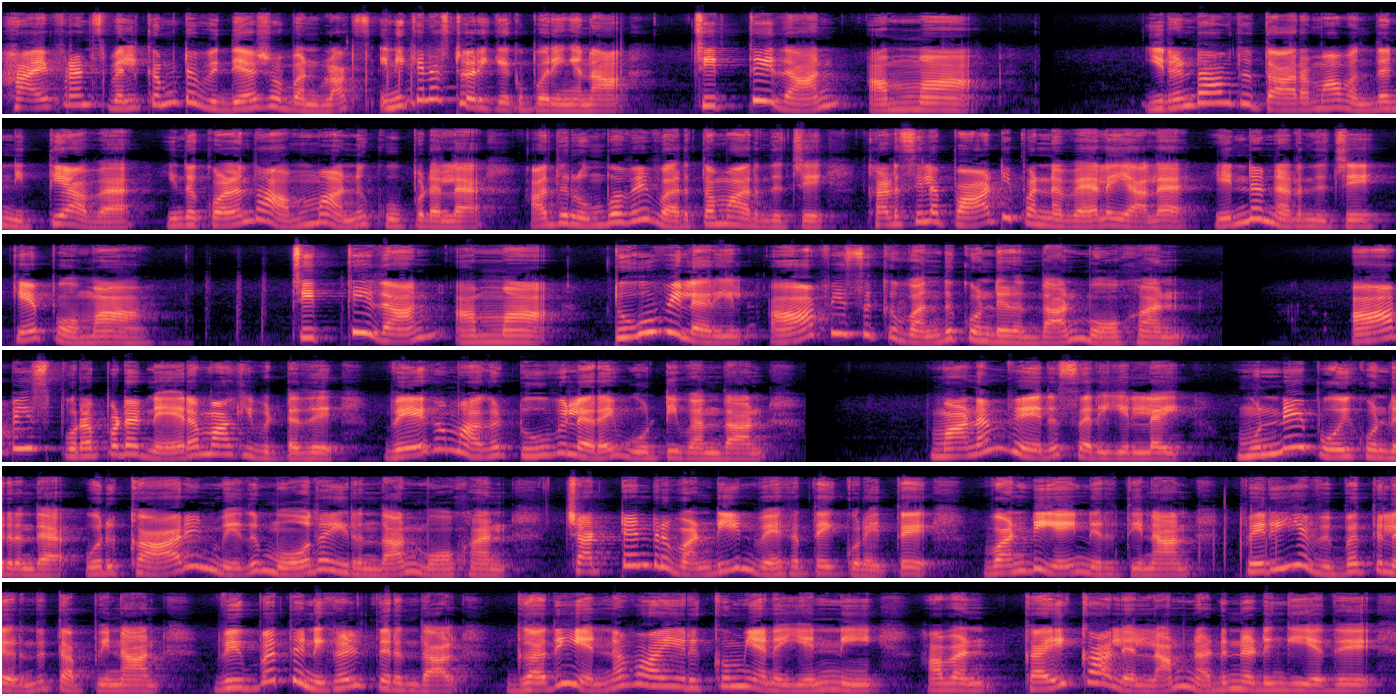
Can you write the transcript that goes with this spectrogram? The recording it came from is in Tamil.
Hi friends welcome to Vidya Shoban blogs இன்றைக்கி என்ன ஸ்டோரி கேட்க போகிறீங்கன்னா சித்தி தான் அம்மா. இரண்டாவது தாரமாக வந்த நித்யாவை இந்த குழந்தை அம்மான்னு கூப்பிடலை. அது ரொம்பவே வருத்தமாக இருந்துச்சு. கடைசியில் பாட்டி பண்ண வேலையால் என்ன நடந்துச்சு? கேட்போமா சித்தி தான் அம்மா. டூ வீலரில் ஆஃபீஸுக்கு வந்து கொண்டிருந்தான் மோகன். ஆபீஸ் புறப்பட நேரமாகிவிட்டது வேகமாக டூ வீலரை ஓட்டி வந்தான். மனம் வேறு சரியில்லை. முன்னே போய்க் கொண்டிருந்த ஒரு காரின் மீது மோத இருந்தான் மோகன். சட்டென்று வண்டியின் வேகத்தை குறைத்து வண்டியை நிறுத்தினான். பெரிய விபத்திலிருந்து தப்பினான். விபத்து நிகழ்த்திருந்தால் கதி என்னவாயிருக்கும் என எண்ணி அவன் கை காலெல்லாம் நடுநடுங்கியது.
